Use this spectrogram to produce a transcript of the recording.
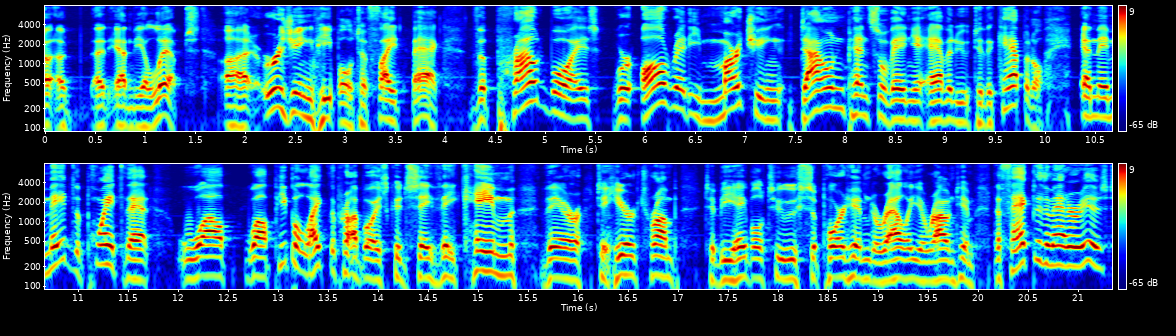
uh, at, the ellipse, uh, urging people to fight back. The Proud Boys were already marching down Pennsylvania Avenue to the Capitol, and they made the point that while while people like the Proud Boys could say they came there to hear Trump, to be able to support him, to rally around him, the fact of the matter is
